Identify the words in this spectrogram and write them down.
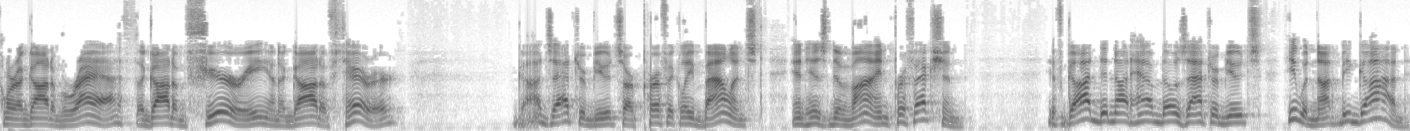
or a God of wrath, a God of fury, and a God of terror. God's attributes are perfectly balanced in his divine perfection. If God did not have those attributes, he would not be God.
